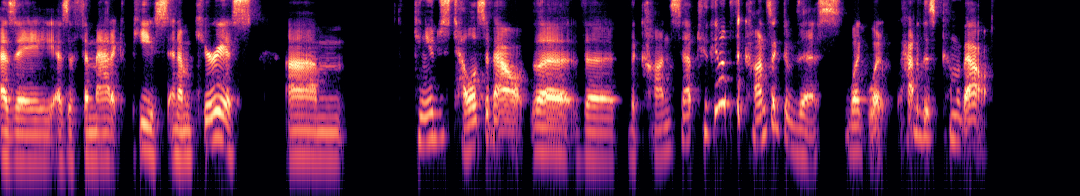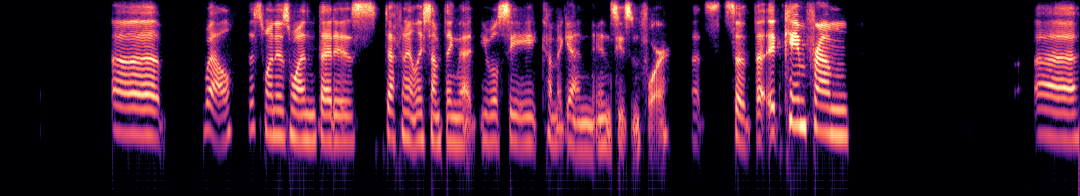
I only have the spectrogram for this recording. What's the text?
as a as a thematic piece, and I'm curious. Um, can you just tell us about the the the concept? Who came up with the concept of this? Like, what? How did this come about? Uh, well, this one is one that is definitely something that you will see come again in season four. That's so that it came from uh,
